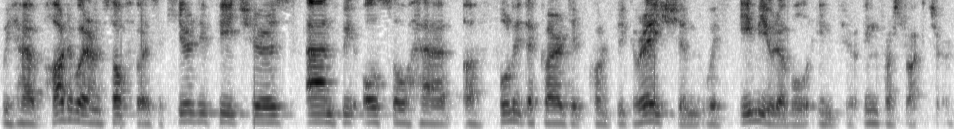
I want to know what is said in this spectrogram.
We have hardware and software security features, and we also have a fully declarative configuration with immutable infra infrastructure.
